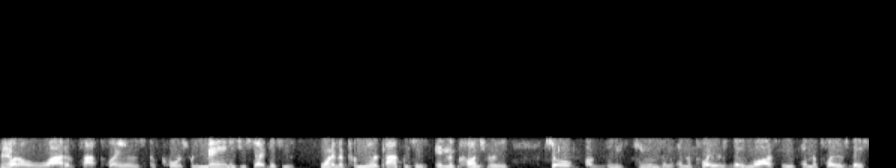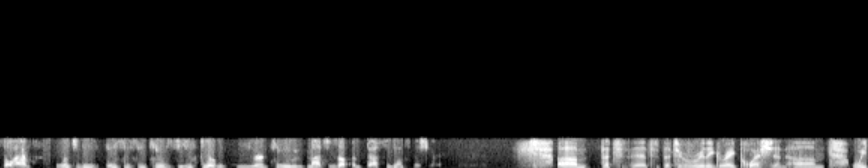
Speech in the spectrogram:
yeah. but a lot of top players, of course, remain. As you said, this is one of the premier conferences in the country. So, of these teams and, and the players they lost and, and the players they still have, which of these ACC teams do you feel that your team matches up the best against this year? Um, that's that's that's a really great question. Um, we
